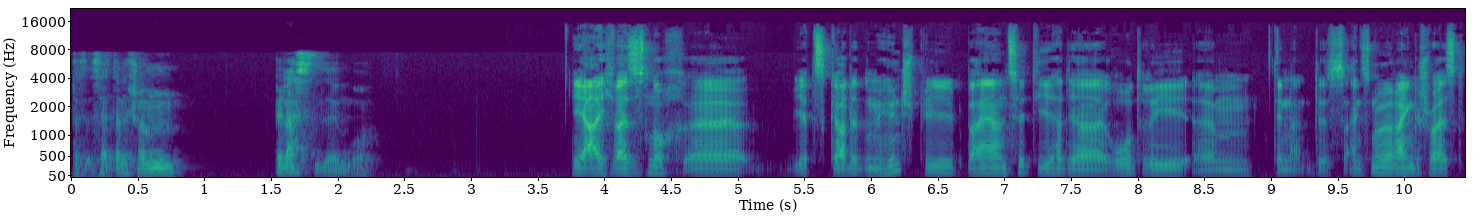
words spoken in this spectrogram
das ist halt dann schon belastend irgendwo. Ja, ich weiß es noch, äh, jetzt gerade im Hinspiel Bayern City hat ja Rodri ähm, den, das 1-0 reingeschweißt.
